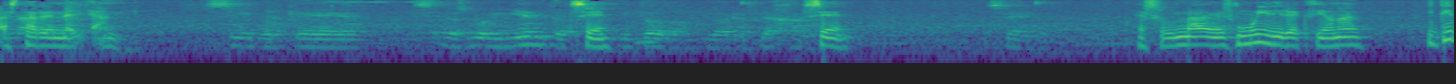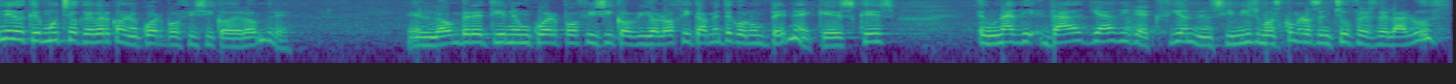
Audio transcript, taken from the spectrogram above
a estar en el yang. Sí, porque los movimientos y todo lo reflejan. Sí. Sí. Es, una, es muy direccional. Y tiene que mucho que ver con el cuerpo físico del hombre. El hombre tiene un cuerpo físico biológicamente con un pene, que es que es una, da ya dirección en sí mismo, es como los enchufes de la luz.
